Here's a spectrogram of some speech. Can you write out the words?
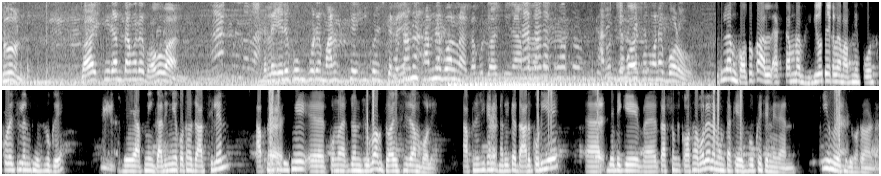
শোন। জয় শ্রীরাম তো আমাদের ভগবান। তাহলে এরকম করে মানুষকে ই করিস কেন? এমনি সামনে বল না কাকু জয় শ্রীরাম। হ্যাঁ দাদা তোমার তো হচ্ছে বয়স। অনেক বড়। দেখলাম গতকাল একটা আমরা ভিডিও দেখলাম আপনি পোস্ট করেছিলেন ফেসবুকে যে আপনি গাড়ি নিয়ে কোথাও যাচ্ছিলেন আপনাকে হ্যাঁ। দেখে আহ, কোনো একজন যুবক জয় শ্রীরাম বলে। আপনি সেখানে হ্যাঁ। গাড়িটা দাঁড় করিয়ে আহ। ছেলেটিকে তার সঙ্গে কথা বলেন এবং তাকে বুকে টেনে নেন। কি হয়েছিল ঘটনাটা?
